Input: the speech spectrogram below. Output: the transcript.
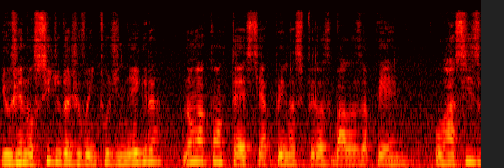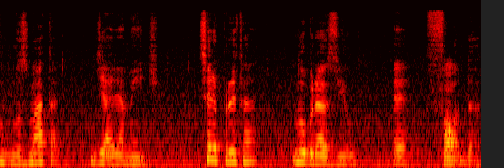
E o genocídio da juventude negra não acontece apenas pelas balas da PM. O racismo nos mata diariamente. Ser preta no Brasil é foda.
